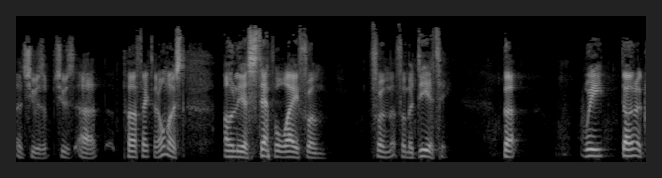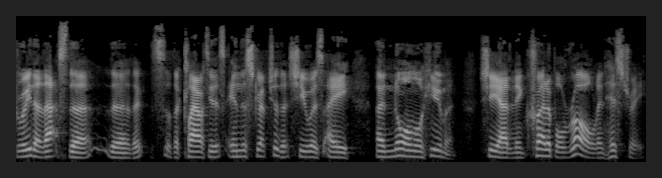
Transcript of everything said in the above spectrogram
and she was she was uh, perfect and almost only a step away from from from a deity. But we don't agree that that's the the the, the clarity that's in the scripture that she was a a normal human. She had an incredible role in history,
